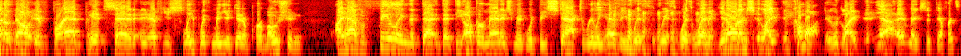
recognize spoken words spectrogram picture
I, don't know if Brad Pitt said, "If you sleep with me, you get a promotion." I have a feeling that that, that the upper management would be stacked really heavy with with with women. You know what I'm saying? Like, come on, dude. Like, yeah, it makes a difference.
